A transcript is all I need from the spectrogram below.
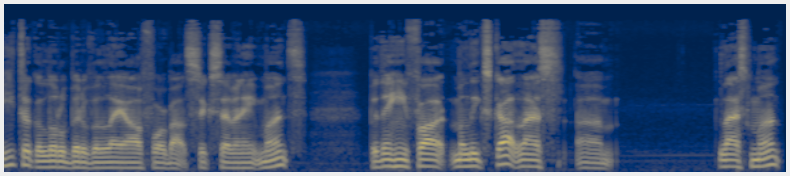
he took a little bit of a layoff for about six, seven, eight months. But then he fought Malik Scott last, um, last month.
